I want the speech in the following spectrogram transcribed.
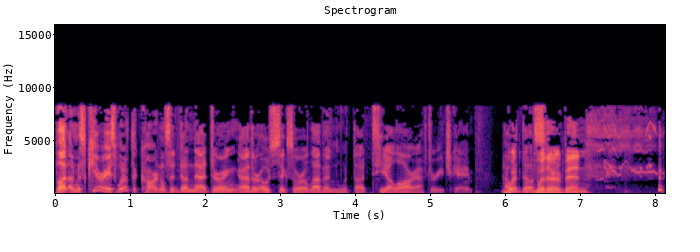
But I'm just curious, what if the Cardinals had done that during either 06 or 11 with the TLR after each game? How would those Whether it sound? had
